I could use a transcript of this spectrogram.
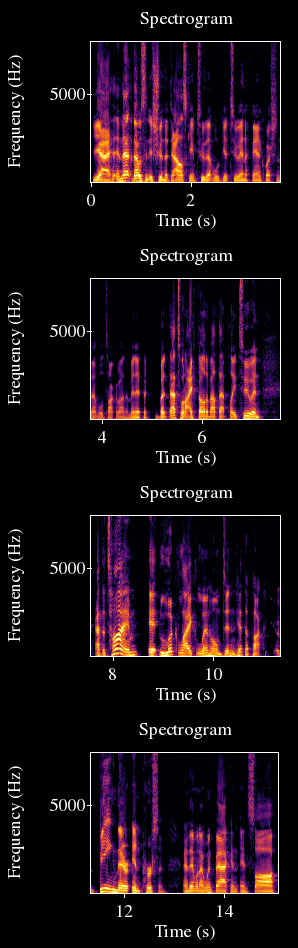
Yeah, and that that was an issue in the Dallas game too that we'll get to, and a fan question that we'll talk about in a minute. But but that's what I felt about that play too, and at the time, it looked like Lindholm didn't hit the puck, being there in person. And then when I went back and, and saw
